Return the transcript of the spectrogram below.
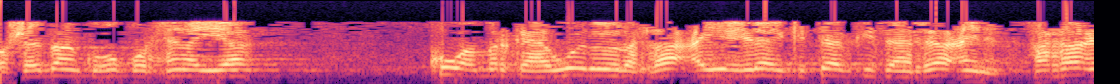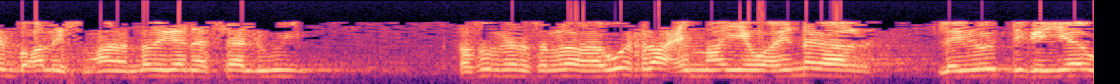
وشيطانك أقر حنيا كوا مركا هودو راعي إلهي كتاب كيسان راعين هالراعين بقى الله سبحانه النبي أنا سالوي رسول الله صلى الله عليه وسلم راعي ما هي وإن قال لينودي قياو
